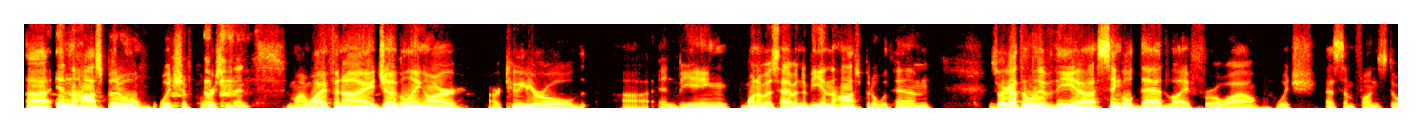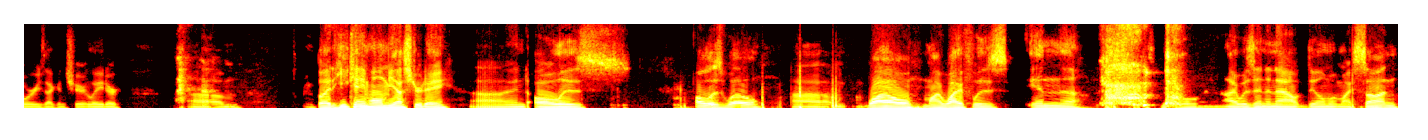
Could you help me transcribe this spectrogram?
Uh, in the hospital, which of course meant my wife and I juggling our our two year old uh, and being one of us having to be in the hospital with him. So I got to live the uh, single dad life for a while, which has some fun stories I can share later. Um, but he came home yesterday, uh, and all is all is well. Um, while my wife was in the and I was in and out dealing with my son,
